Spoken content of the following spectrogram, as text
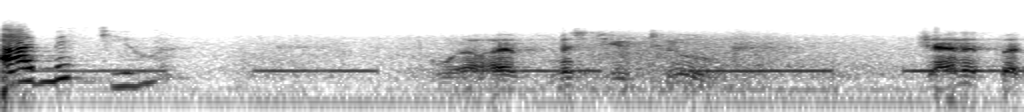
I've missed you. Well, I've missed you too, Janet, but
